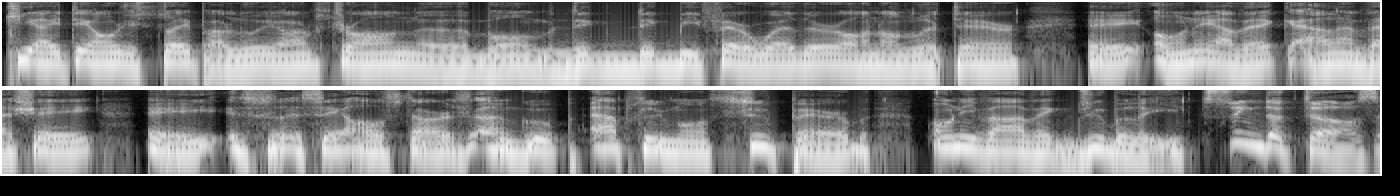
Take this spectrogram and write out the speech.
qui a été enregistré par Louis Armstrong, euh, bon, Dig- Digby Fairweather en Angleterre, et on est avec Alain Vacher et c'est All Stars, un groupe absolument superbe. On y va avec Jubilee. Swing Doctors.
